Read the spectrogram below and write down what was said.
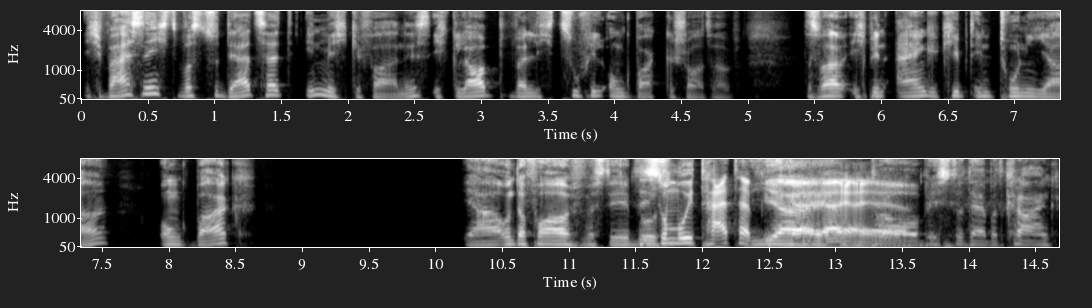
ich weiß nicht, was zu der Zeit in mich gefahren ist. Ich glaube, weil ich zu viel Ong Bak geschaut habe. Das war, ich bin eingekippt in Tony Ya, Ong Bak. Ja, und davor, weißt du, Das ist so Muay Thai Type. ja, gell? ja, ja, ja. Bro, bist du derbert krank.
